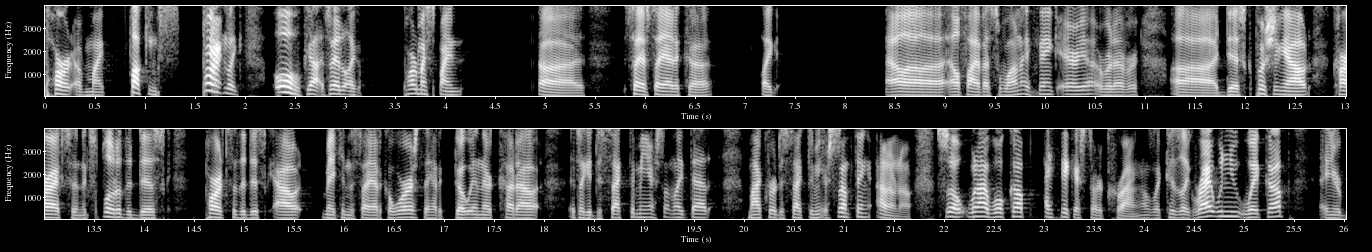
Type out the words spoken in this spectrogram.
part of my fucking spine. Like, oh god, so I had like part of my spine. Uh, so I have sciatica, like L L five S one I think area or whatever. Uh, disc pushing out, car accident, exploded the disc. Parts of the disc out, making the sciatica worse. They had to go in there, cut out. It's like a discectomy or something like that, micro discectomy or something. I don't know. So when I woke up, I think I started crying. I was like, because like right when you wake up and you're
